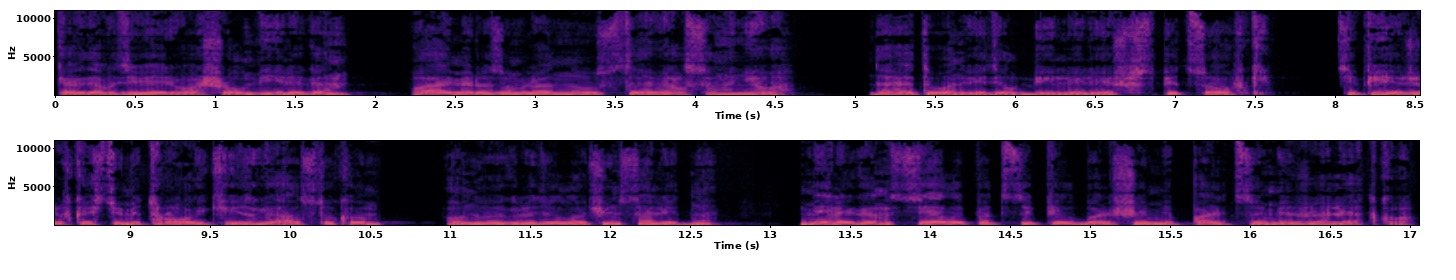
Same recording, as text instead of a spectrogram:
Когда в дверь вошел Миллиган, Ваймер изумленно уставился на него. До этого он видел Билли лишь в спецовке. Теперь же в костюме тройки и с галстуком он выглядел очень солидно. Миллиган сел и подцепил большими пальцами жилетку.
